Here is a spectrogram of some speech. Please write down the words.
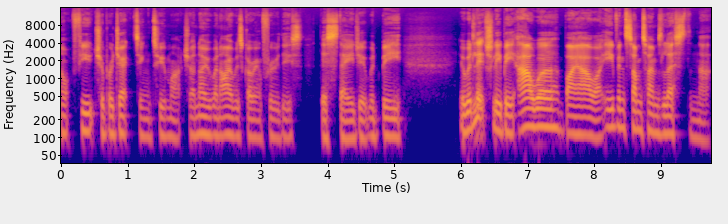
not future projecting too much i know when i was going through this this stage, it would be, it would literally be hour by hour, even sometimes less than that.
